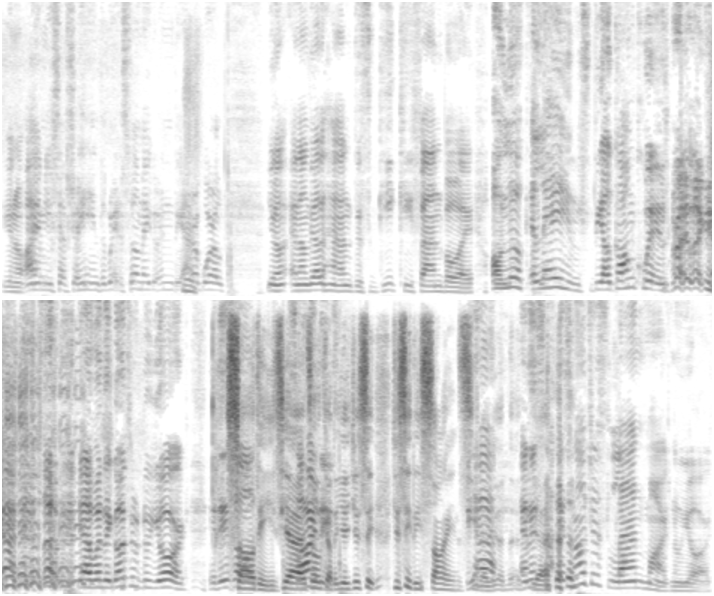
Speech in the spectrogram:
you know, I am Youssef Chahine, the greatest filmmaker in the hmm. Arab world. You know, and on the other hand, this geeky fanboy. Oh look, Elaine's the Algonquin, right? Like, yeah. so yeah, when they go through New York, it is all- Sardi's, yeah, it's all kind of you just see you see these signs, you yeah, know, and, and- and it's yeah. not, it's not just landmark New York;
